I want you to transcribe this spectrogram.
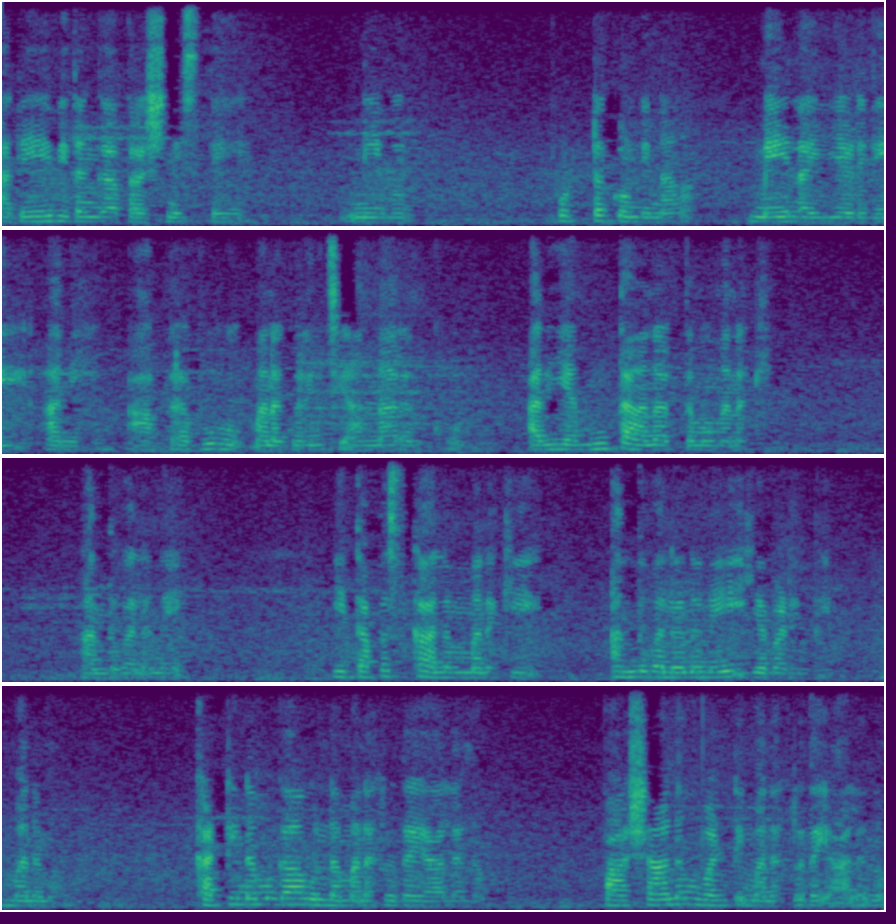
అదే విధంగా ప్రశ్నిస్తే నీవు పుట్టకుండిన మేలయ్యేడిది అని ఆ ప్రభువు మన గురించి అన్నారనుకో అది ఎంత అనర్థము మనకి. అందువలనే ఈ తపస్కాలం మనకి అందువలననే ఇయ్యబడింది మనము. కఠినముగా ఉన్న మన హృదయాలను పాషాణం వంటి మన హృదయాలను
